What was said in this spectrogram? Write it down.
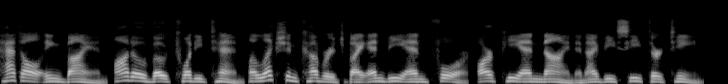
Hatol ng Bayan, Auto Vote 2010, election coverage by NBN 4, RPN 9 and IBC 13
